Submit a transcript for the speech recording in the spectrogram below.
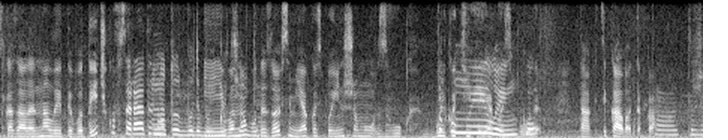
сказали, налити водичку всередину, Ну тут буде і булькотіти. воно буде зовсім якось по-іншому звук. Булькотіти якось миленько. буде. Так, цікава така. Так, дуже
